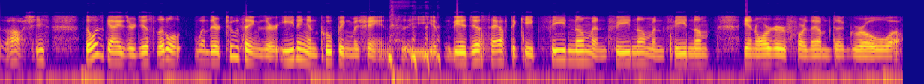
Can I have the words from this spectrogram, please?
oh, she's those guys are just little. When they're two things, they're eating and pooping machines. you, you just have to keep feeding them and feeding them and feeding them in order for them to grow uh,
